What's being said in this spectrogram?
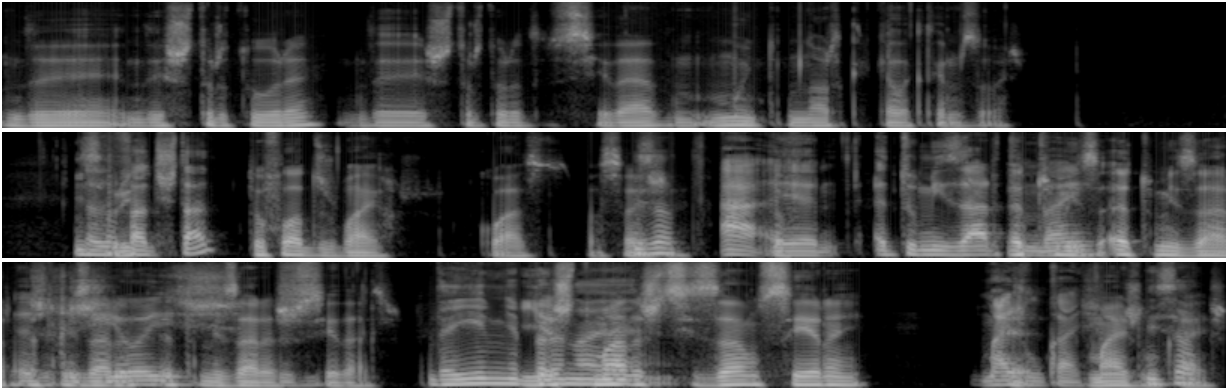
de, de estrutura, de estrutura de sociedade muito menor do que aquela que temos hoje. Estás a falar do Estado? Estou a falar dos bairros, quase. Ou seja, Exato. Ah, é, atomizar também. atomizar, atomizar, as atomizar, regiões. atomizar as sociedades. Daí a minha E as tomadas de decisão serem Mais eh, locais. mais Exato. locais.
